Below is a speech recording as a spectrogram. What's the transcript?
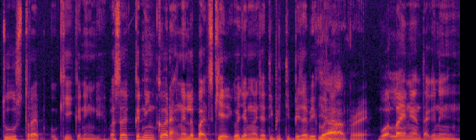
Two stripe Okay kening dia. Pasal kening kau nak kena lebat sikit. Kau jangan macam tipis-tipis Habis kau Yeah, nak correct. Buat line kan tak kena.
